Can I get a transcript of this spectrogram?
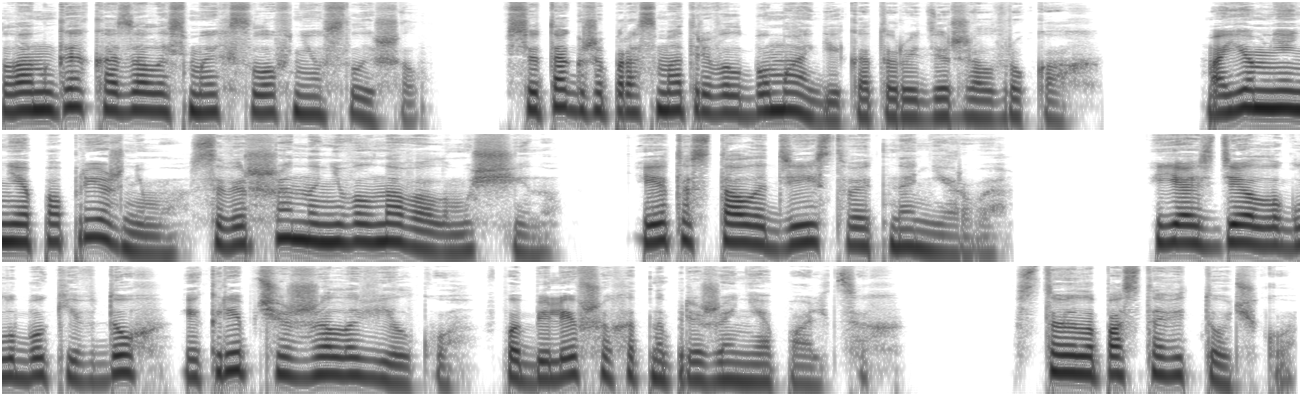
Ланге, казалось, моих слов не услышал. Все так же просматривал бумаги, которые держал в руках. Мое мнение по-прежнему совершенно не волновало мужчину, и это стало действовать на нервы. Я сделала глубокий вдох и крепче сжала вилку, побелевших от напряжения пальцах. Стоило поставить точку.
